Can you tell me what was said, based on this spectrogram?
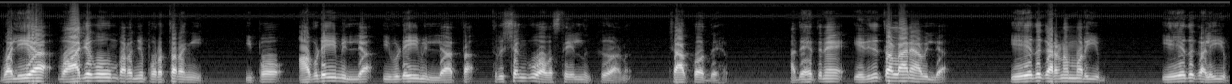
വലിയ വാചകവും പറഞ്ഞ് പുറത്തിറങ്ങി ഇപ്പോൾ അവിടെയുമില്ല ഇവിടെയുമില്ലാത്ത ത്രിശങ്കു അവസ്ഥയിൽ നിൽക്കുകയാണ് ചാക്കോ അദ്ദേഹം. അദ്ദേഹത്തിനെ എഴുതിത്തള്ളാനാവില്ല ഏത് കരണം മറിയും ഏത് കളിയും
